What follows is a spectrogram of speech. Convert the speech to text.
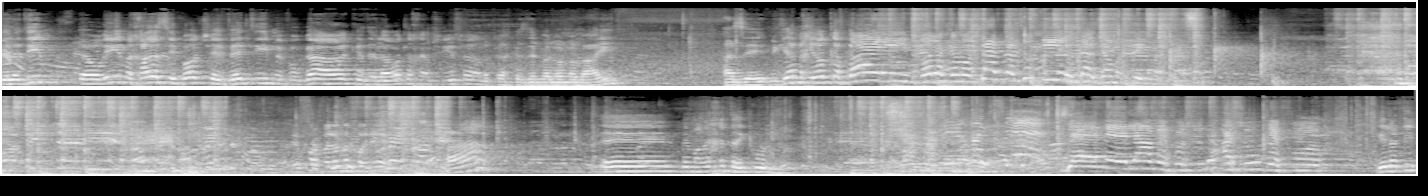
ילדים, הורים, אחת הסיבות שהבאתי מבוגר כדי להראות לכם שאי אפשר לנפח כזה בלון בבית אז אה, מגיע מחיאות כפיים, כל הכבוד, קצת תעשו זהו מספיק. אה? אה, במערכת העיכול. זה נעלם איפה שלא חשוב איפה. ילדים,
